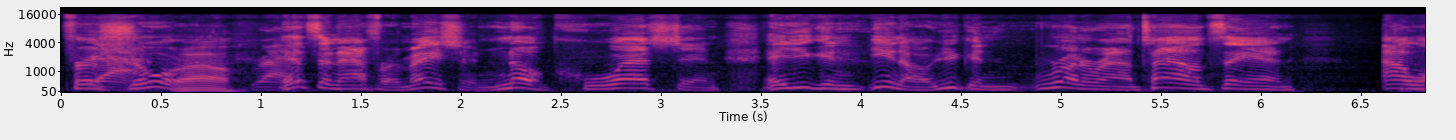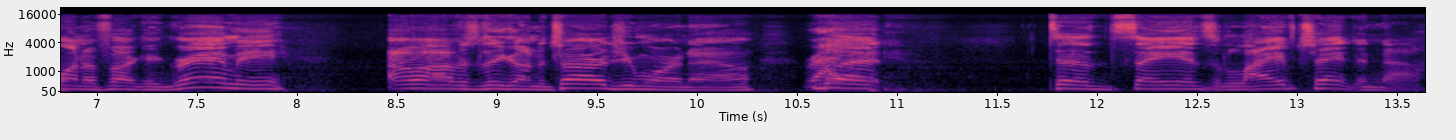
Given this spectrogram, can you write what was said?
for Yeah. sure. Wow. Right. It's an affirmation, no question. And you can, you know, you can run around town saying, I want a fucking Grammy. I'm obviously gonna charge you more now. Right. But to say it's life changing now.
